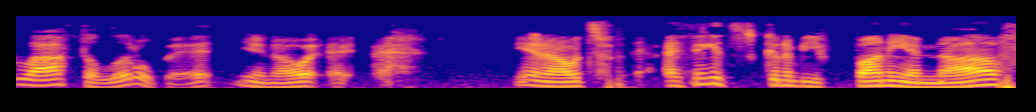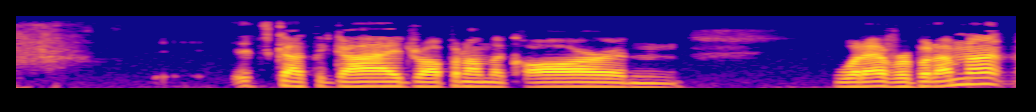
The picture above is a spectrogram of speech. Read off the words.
laughed a little bit. You know, I, you know, it's. I think it's going to be funny enough. It's got the guy dropping on the car and whatever, but I'm not.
